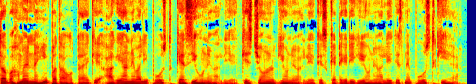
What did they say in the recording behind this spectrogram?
तब हमें नहीं पता होता है कि आगे आने वाली पोस्ट कैसी होने वाली है, किस जॉनर की होने वाली है, किस कैटेगरी की होने वाली है, किसने पोस्ट की है।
